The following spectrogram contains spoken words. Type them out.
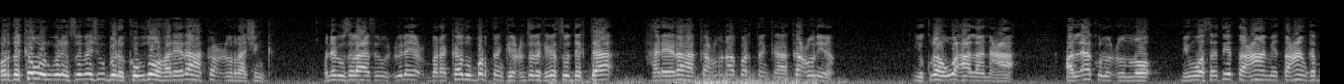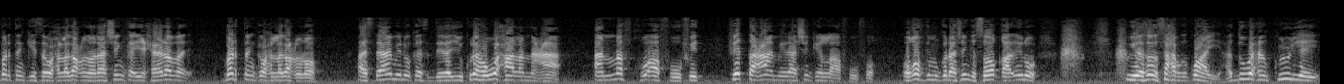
horta ka warwareegso meesha u barakowdo hareeraha ka cun raashinka. Nabigu sal ly slm wuxuu leeyahy barakadu bartankay cuntada kaga soo degtaa hareeraha ka cuna bartanka ka cunina. Yukrahu waxaa la nacaa alaklu cunno min wasati طacaami طacaamka bartankiisa wax laga cuno raashinka iyo xeedhada bartanka wax laga cuno. Asaaminu ka yukrahu waxaa la nacaa annafku afuufid fi طacaami raashinka in la afuufo oo qofkii markuu raashinka soo qaado inuu yidhahdo saxabka ku haya hadduu waxaan kulul yahay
